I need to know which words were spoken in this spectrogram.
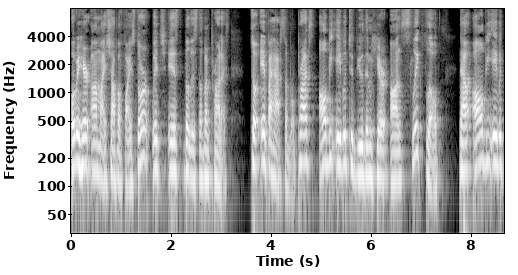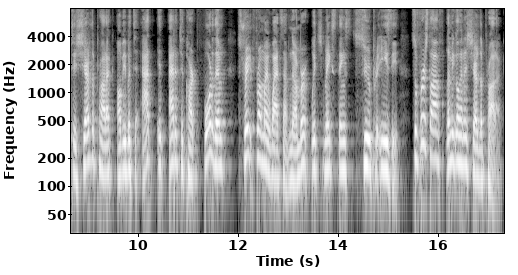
over here on my Shopify store, which is the list of my products. So if I have several products, I'll be able to view them here on SleekFlow. Now I'll be able to share the product. I'll be able to add it, add it to cart for them straight from my WhatsApp number, which makes things super easy. So first off, let me go ahead and share the product.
